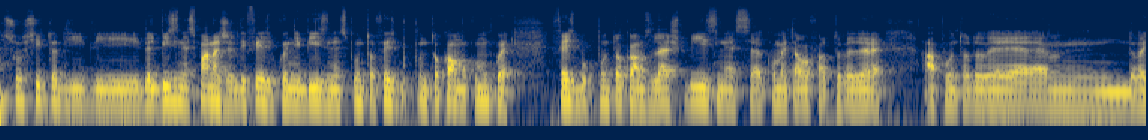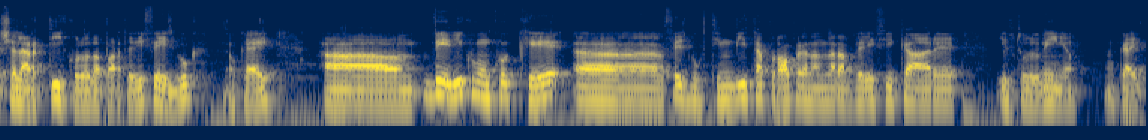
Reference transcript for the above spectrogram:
sul sito di, di, del business manager di Facebook, quindi business.facebook.com, comunque facebook.com slash business, come ti avevo fatto vedere appunto dove, um, dove c'è l'articolo da parte di Facebook, ok? Uh, vedi comunque che uh, Facebook ti invita proprio ad andare a verificare il tuo dominio, ok?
